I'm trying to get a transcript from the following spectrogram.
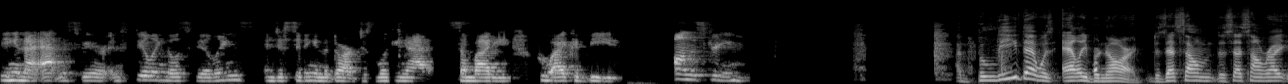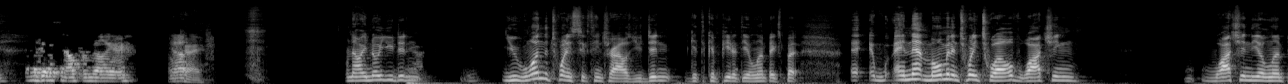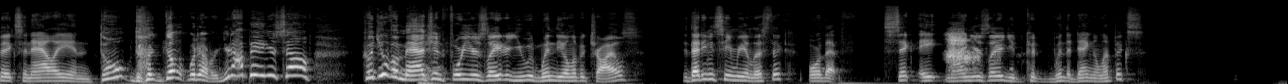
being in that atmosphere and feeling those feelings and just sitting in the dark, just looking at somebody who I could be on the screen. I believe that was Ali Bernard. Does that sound does that sound right? That does sound familiar. Yep. Okay. Now I know you didn't you won the 2016 trials. You didn't get to compete at the Olympics, but eh, eh, in that moment in 2012 watching watching the Olympics and Ali and don't don't whatever. You're not being yourself. Could you have imagined 4 years later you would win the Olympic trials? Did that even seem realistic or that six, eight, nine years later, you could win the dang Olympics?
